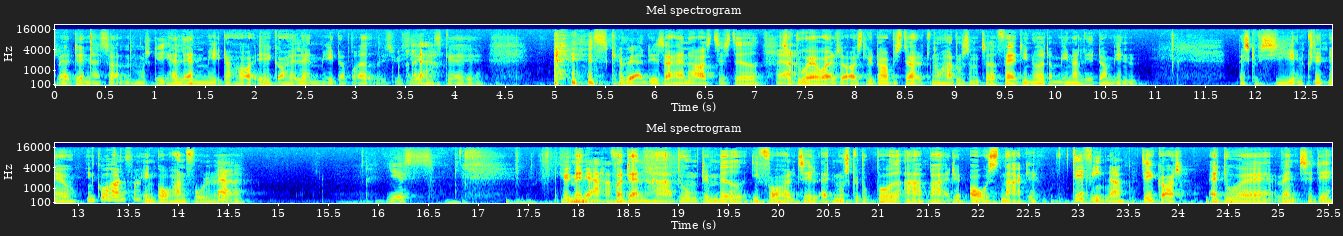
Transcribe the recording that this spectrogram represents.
Hvad den er sådan måske halvanden meter høj, ikke? Og halvanden meter bred, hvis vi siger, Ja. skal... Øh, skal være det. Så han er også til stede. Ja. Så du er jo altså også lidt oppe i størrelse. Nu har du sådan taget fat i noget, der minder lidt om en, hvad skal vi sige, en knytnæve. En god håndfuld. En god håndfuld. Ja. øh. Yes. Jeg kan jo Men ikke være her. hvordan har du det med i forhold til, at nu skal du både arbejde og snakke? Det er fint nok. Det er godt. Er du øh, vant til det?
